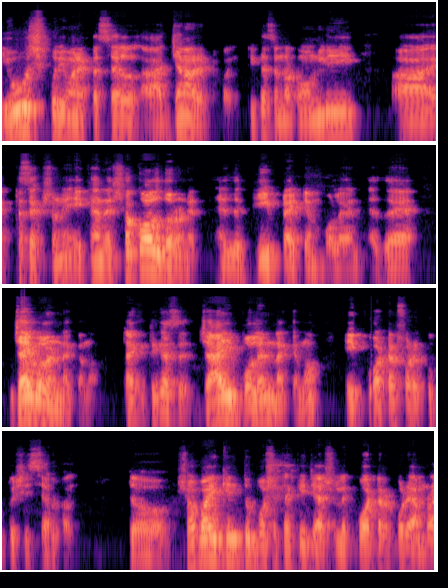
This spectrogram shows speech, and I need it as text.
হিউজ পরিমাণ একটা সেল জেনারেট হয়। ঠিক আছে? নট অনলি একটা সেকশনে এখানে সকল ধরনের এজ এ গিফট আইটেম বলেন, এজ এ যাই বলেন না কেন, ঠিক আছে? যাই বলেন না কেন, এই কোয়ার্টার 4 এ খুব বেশি সেল হয়। তো সবাই কিন্তু বসে থাকি যে আসলে কোয়ার্টার পরে আমরা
